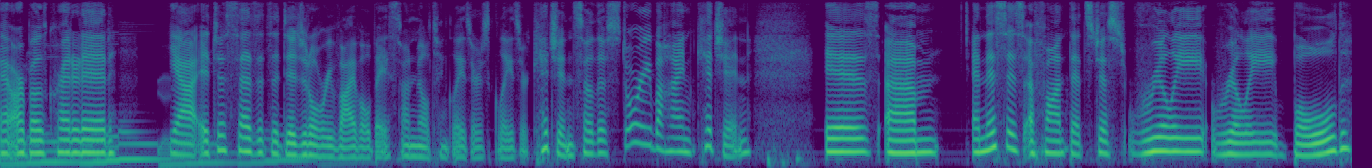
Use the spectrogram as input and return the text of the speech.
uh, are both credited. Yeah, it just says it's a digital revival based on Milton Glaser's Glaser Kitchen. So the story behind Kitchen is, um, and this is a font that's just really, really bold.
